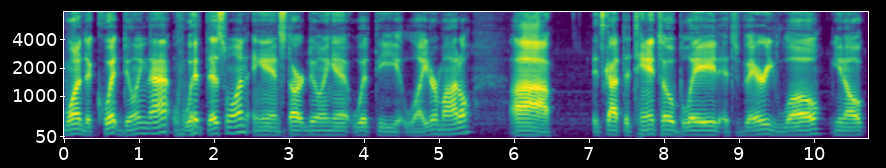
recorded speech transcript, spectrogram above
wanted to quit doing that with this one and start doing it with the lighter model. Uh, it's got the Tanto blade. It's very low, you know,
